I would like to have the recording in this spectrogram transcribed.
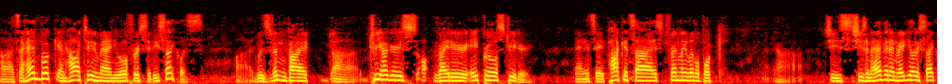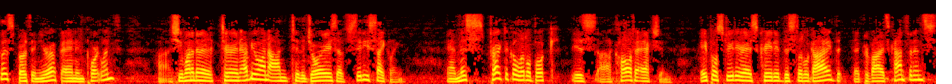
Uh, it's a handbook and how-to manual for city cyclists. Uh, it was written by uh, Tree Huggers writer April Streeter, and it's a pocket-sized, friendly little book. Uh, she's she's an avid and regular cyclist, both in Europe and in Portland. Uh, she wanted to turn everyone on to the joys of city cycling, and this practical little book is a call to action. April Streeter has created this little guide that, that provides confidence,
